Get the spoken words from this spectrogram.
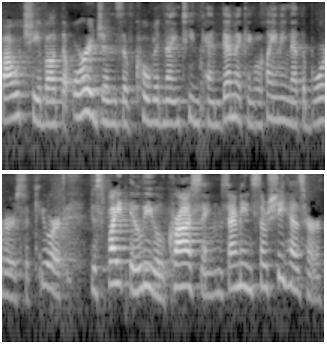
Fauci about the origins of COVID-19 pandemic and claiming that the border is secure despite illegal crossings. I mean, so she has her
